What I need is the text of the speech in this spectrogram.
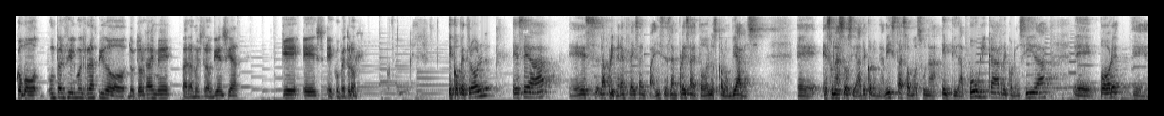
como un perfil muy rápido, doctor Jaime, para nuestra audiencia, ¿qué es Ecopetrol? Ecopetrol SA es la primera empresa del país, es la empresa de todos los colombianos. Eh, es una sociedad de economía mixta, somos una entidad pública reconocida eh, por eh,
